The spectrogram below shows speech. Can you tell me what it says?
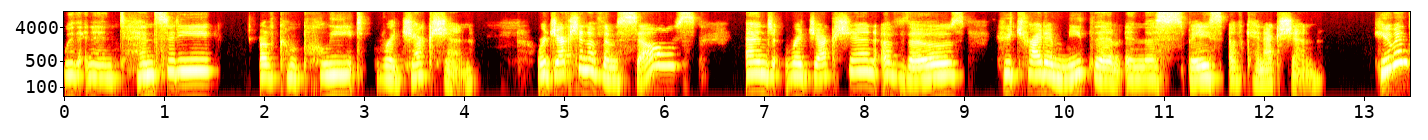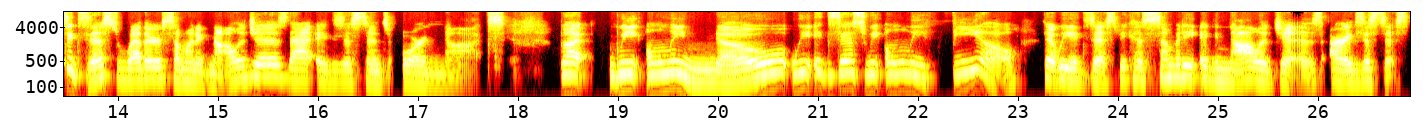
with an intensity of complete rejection rejection of themselves and rejection of those who try to meet them in this space of connection. Humans exist whether someone acknowledges that existence or not. But we only know we exist, we only feel that we exist because somebody acknowledges our existence.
